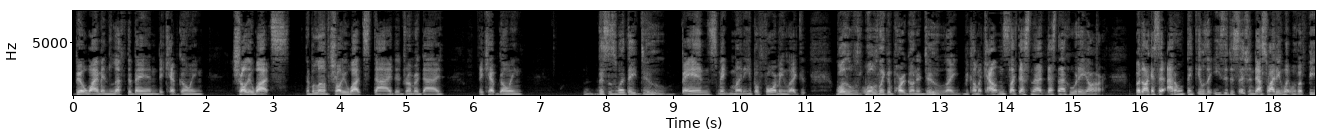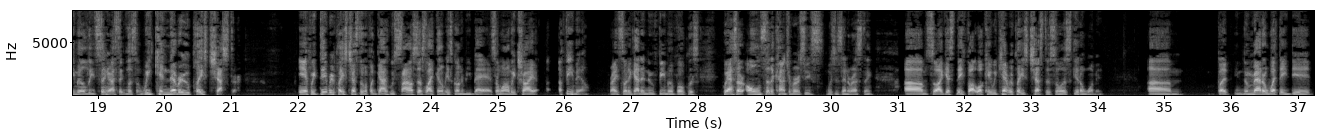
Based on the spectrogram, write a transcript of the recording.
Bill Wyman left the band. They kept going. Charlie Watts, the beloved Charlie Watts, died. The drummer died. They kept going. This is what they do. Bands make money performing. Like, what was, what was Linkin Park going to do? Like, become accountants? Like, that's not that's not who they are. But like I said, I don't think it was an easy decision. That's why they went with a female lead singer. I said, listen, we can never replace Chester. And if we did replace Chester with a guy who sounds just like him, it's going to be bad. So why don't we try a female, right? So they got a new female vocalist who has her own set of controversies, which is interesting. Um, so I guess they thought, okay, we can't replace Chester, so let's get a woman. Um, but no matter what they did,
